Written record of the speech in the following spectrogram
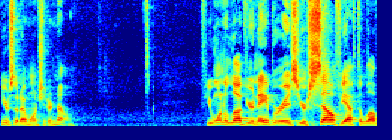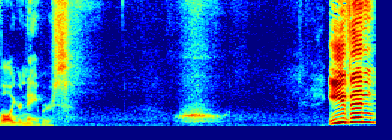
Here's what I want you to know if you want to love your neighbor as yourself, you have to love all your neighbors. Even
